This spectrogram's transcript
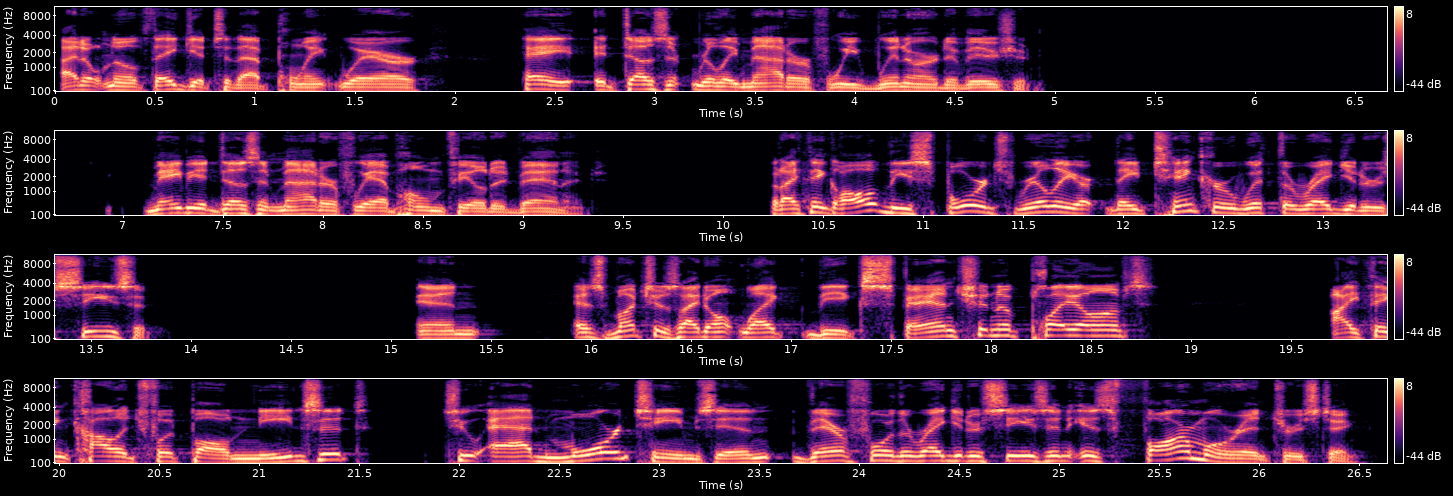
I don't know if they get to that point where, hey, it doesn't really matter if we win our division. Maybe it doesn't matter if we have home field advantage. But I think all these sports really are, they tinker with the regular season. And as much as I don't like the expansion of playoffs, I think college football needs it to add more teams in. Therefore, the regular season is far more interesting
